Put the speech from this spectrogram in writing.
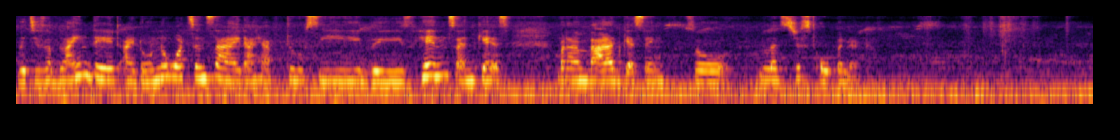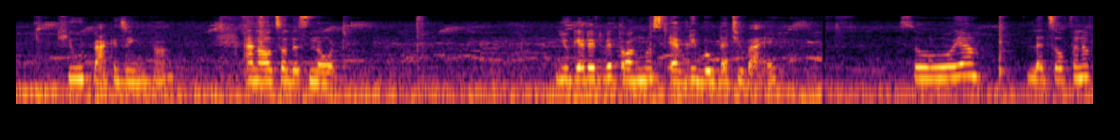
which is a blind date. I don't know what's inside. I have to see these hints and guess but i'm bad at guessing. So let's just open it cute packaging huh? And also this note. You get it with almost every book that you buy. So yeah let's open up.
